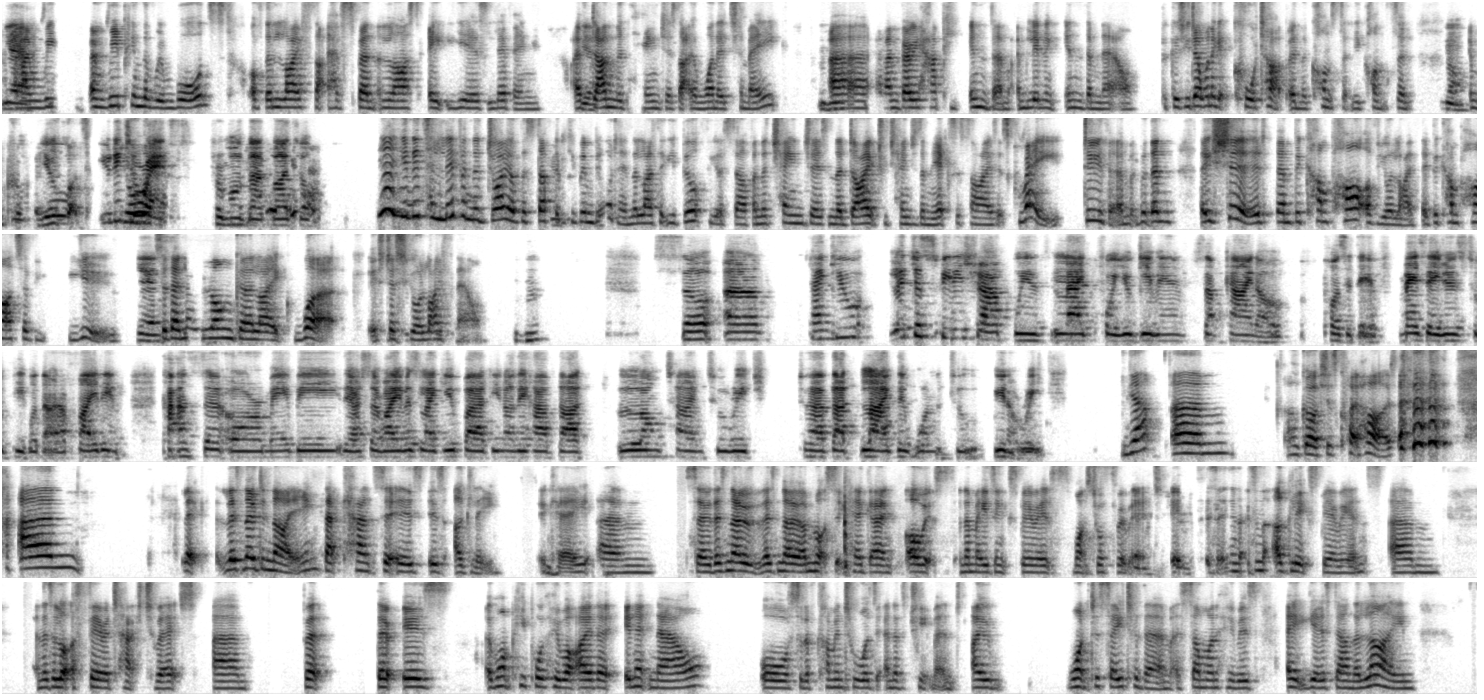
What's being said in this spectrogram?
Yeah. And I'm, re- I'm reaping the rewards of the life that I have spent the last eight years living. I've Yeah. done the changes that I wanted to make, Mhm. uh, and I'm very happy in them. I'm living in them now because you don't want to get caught up in the constantly constant no, improvement. you You've got to you need to rest from all that battle. Yeah, you need to live in the joy of the stuff Yeah. that you've been building, the life that you've built for yourself, and the changes and the dietary changes and the exercise. It's great, do them, but then they should then become part of your life. They become part of you, Yeah. so they're no longer like work. It's just your life now. So um, thank you. Let's just finish up with like for you giving some kind of positive messages to people that are fighting cancer or maybe they are survivors like you, but you know they have that long time to reach to have that life they wanted to you know reach. Yeah. Um. Oh gosh, it's quite hard. um. Look, there's no denying that cancer is is ugly. Okay. Um. So there's no there's no I'm not sitting here going oh it's an amazing experience once you're through it. it it's, an, it's an ugly experience. Um. And there's a lot of fear attached to it. Um. But there is I want people who are either in it now or sort of coming towards the end of the treatment. I want to say to them as someone who is eight years down the line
